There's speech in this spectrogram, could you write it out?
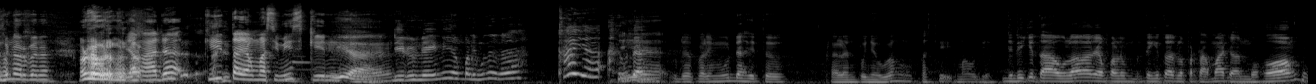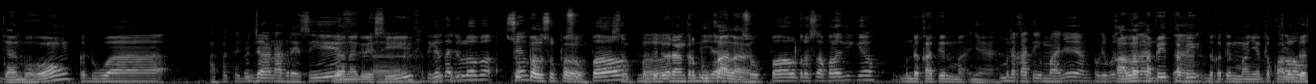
benar benar. yang ada kita yang masih miskin. Iya. Di dunia ini yang paling penting adalah kaya. Udah. Iya, udah paling mudah itu. Kalian punya uang pasti mau dia. Jadi kita ulang yang paling penting itu adalah pertama jangan bohong, Jangan bohong. kedua apa tadi? jangan agresif. Jangan agresif. Ketiga tadi lu apa? Supel supel. supel. Menjadi orang yang terbuka Iya, lah. supel. Terus apa lagi kyo? Mendekatin emaknya. Mendekati emaknya yang kelima kalau jangan- tapi eh, tapi deketin emaknya itu kalau udah,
